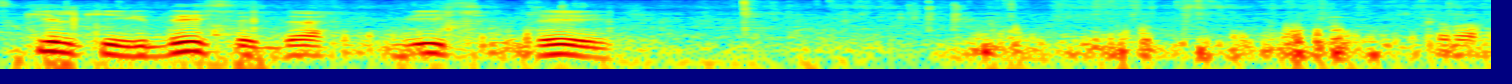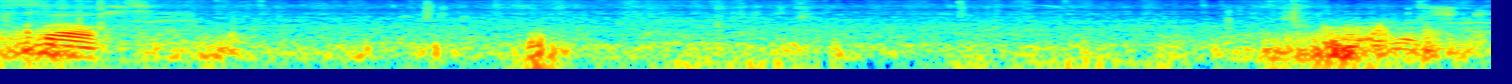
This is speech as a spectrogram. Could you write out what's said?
Скільки їх? 10, да? 8, 9. Красавці. Козочки.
